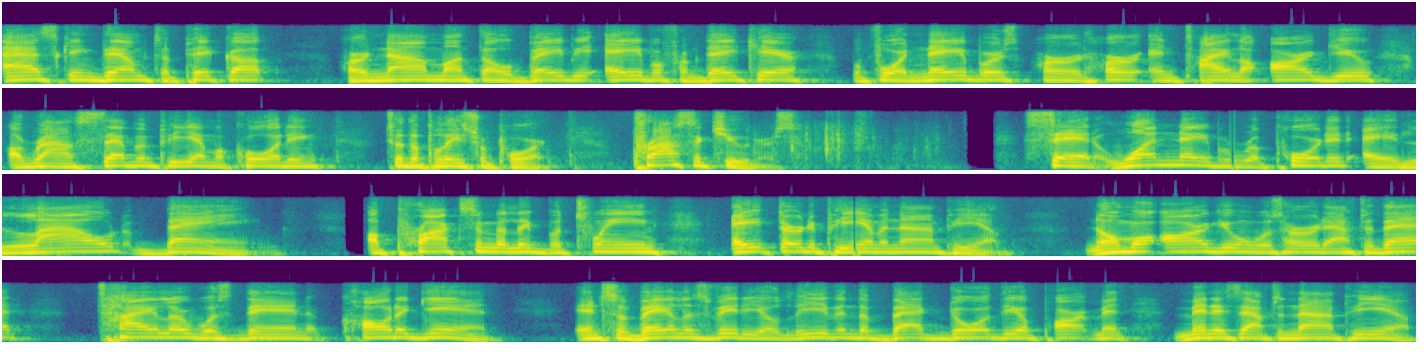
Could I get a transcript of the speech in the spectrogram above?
asking them to pick up her nine-month-old baby Ava from daycare before neighbors heard her and Tyler argue around 7 p.m. according to the police report. Prosecutors said one neighbor reported a loud bang approximately between 8:30 p.m. and 9 p.m. No more arguing was heard after that. Tyler was then caught again in surveillance video leaving the back door of the apartment minutes after 9 p.m.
